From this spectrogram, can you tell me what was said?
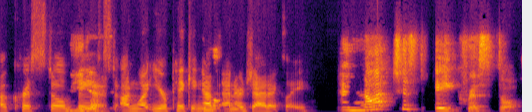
a crystal based yes. on what you're picking up well, energetically. And not just a crystal.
